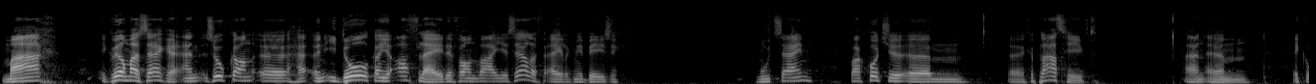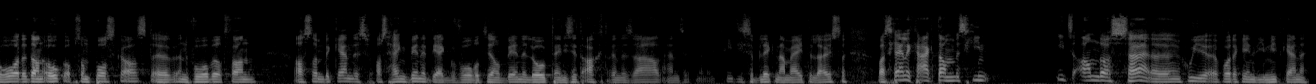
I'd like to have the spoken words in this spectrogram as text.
Maar ik wil maar zeggen, en zo kan uh, een idool kan je afleiden van waar je zelf eigenlijk mee bezig moet zijn, waar God je um, uh, geplaatst heeft. En um, ik hoorde dan ook op zo'n podcast uh, een voorbeeld van, als er een bekende is, als Henk Binnendijk bijvoorbeeld helemaal binnenloopt en die zit achter in de zaal en zit met een kritische blik naar mij te luisteren. Waarschijnlijk ga ik dan misschien iets anders, hè, een goede voor degenen die hem niet kennen,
